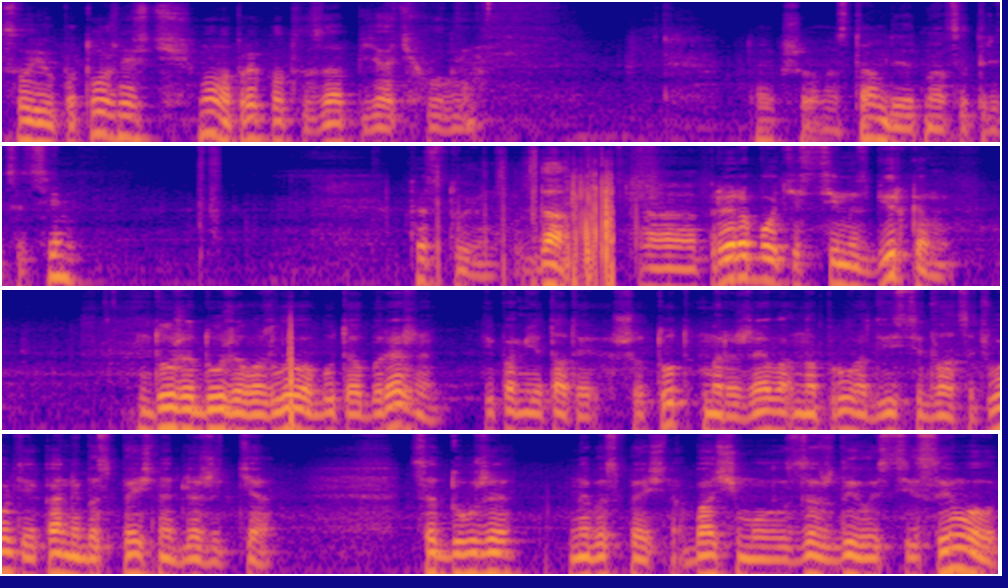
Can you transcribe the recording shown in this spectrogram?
свою потужність, ну, наприклад, за 5 хвилин. Так що у нас там 19.37. Тестуємо. Да. е, При роботі з цими збірками дуже-дуже важливо бути обережним і пам'ятати, що тут мережева напруга 220 вольт, яка небезпечна для життя. Це дуже небезпечно. Бачимо завжди ось ці символи.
